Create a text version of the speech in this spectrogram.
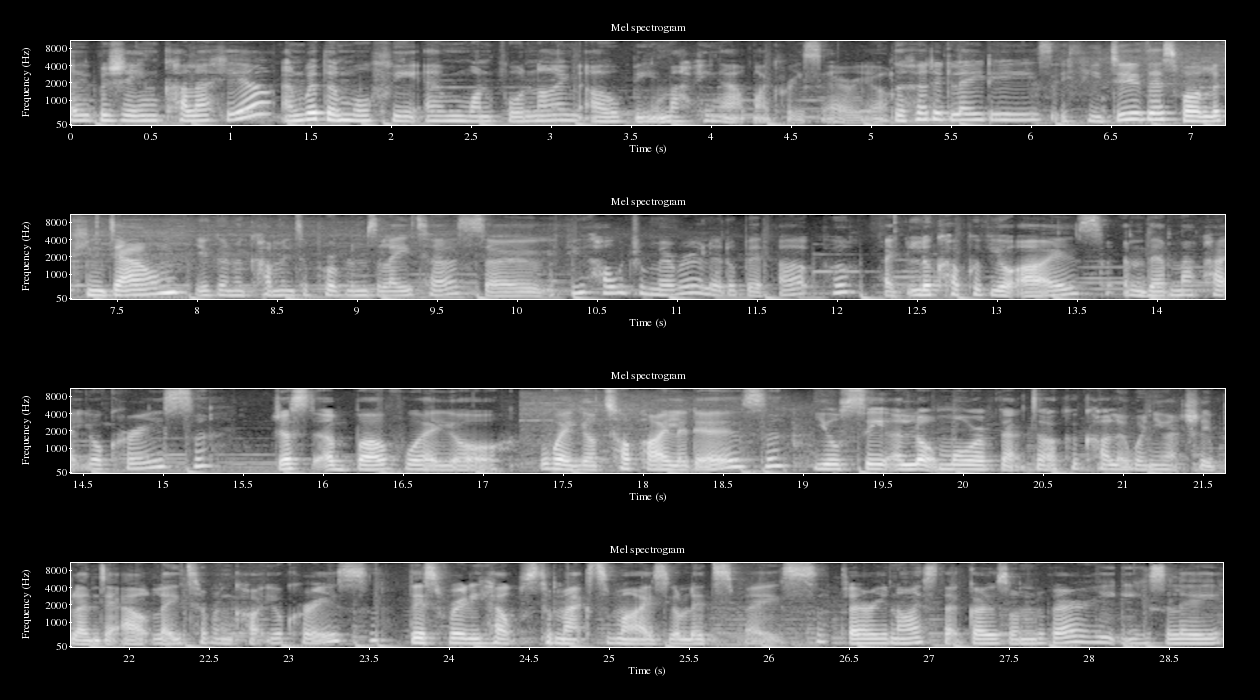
aubergine color here. And with the Morphe M149 I'll be mapping out my crease area. The hooded ladies if you do this while looking down you're going to come into problems later. So if you hold your mirror a little bit up like look up with your eyes and then map out your crease just above where your where your top eyelid is you'll see a lot more of that darker color when you actually blend it out later and cut your crease. This really helps to maximize your lid space. Very nice that goes on very easily.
